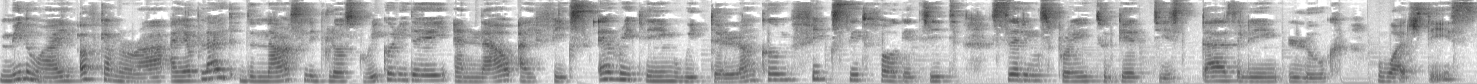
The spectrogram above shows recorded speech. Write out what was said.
Meanwhile, off camera, I applied the NARS Lip Gloss Greek Holiday and now I fix everything with the Lancome Fix It Forget It setting spray to get this dazzling look. Watch this.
